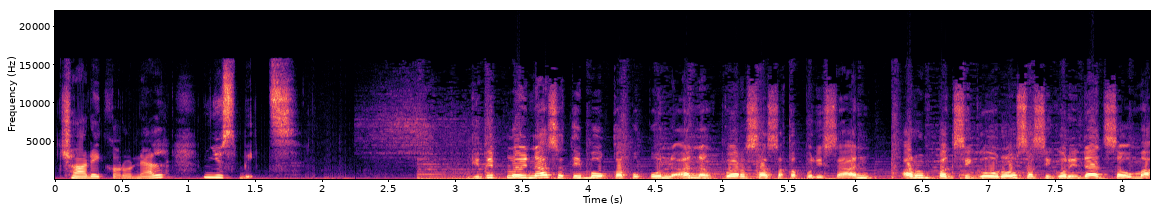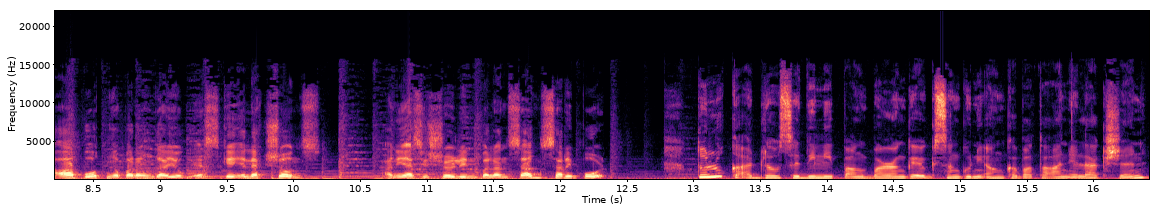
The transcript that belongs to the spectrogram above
Chari Coronel, Newsbeat. Gideploy na sa tibok kapupunan ng puwersa sa kapulisan aron pagsiguro sa seguridad sa umaabot nga barangay ug SK elections. Aniya si Sherlyn Balansag sa report. Tulo ka adlaw sa dili pang barangay ug sangguniang kabataan election,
